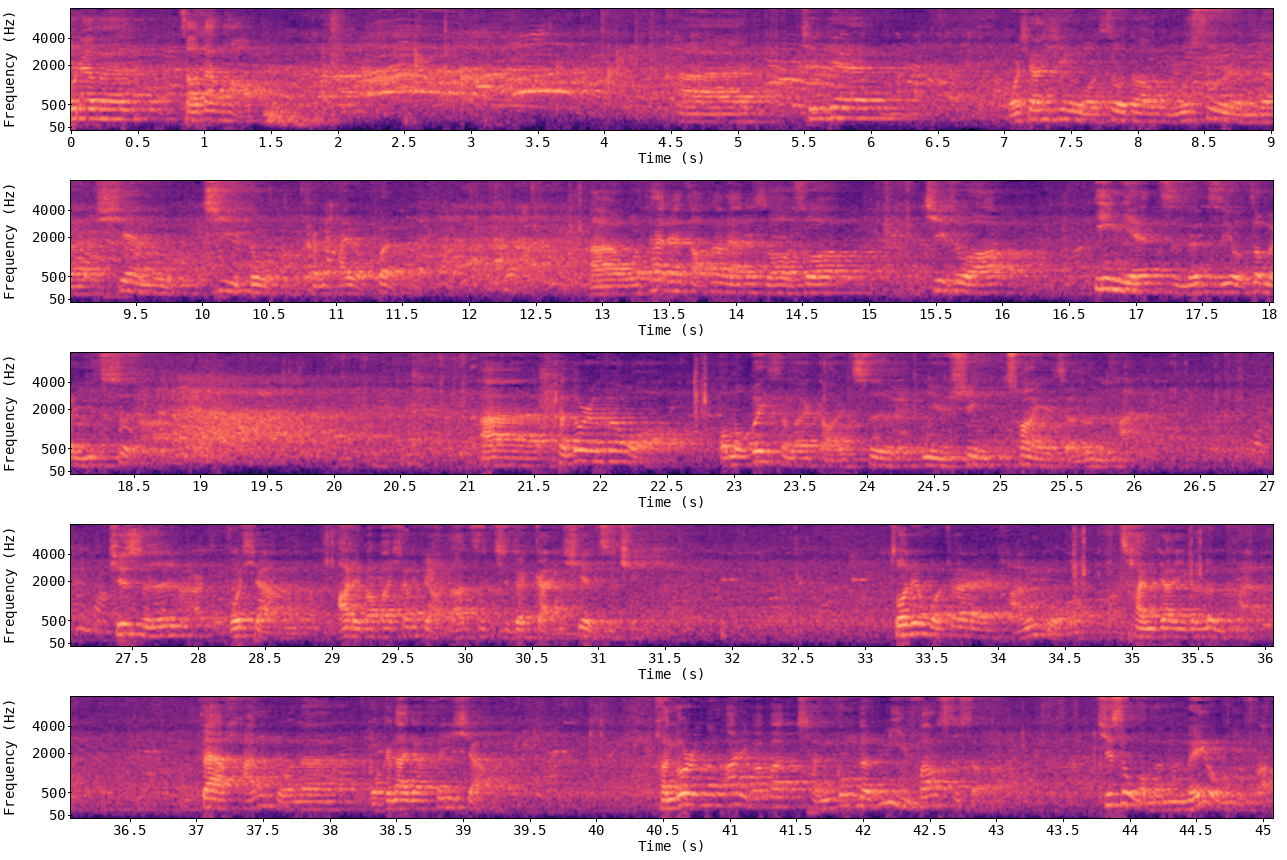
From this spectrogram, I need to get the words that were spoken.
姑娘们，早上好。啊，今天我相信我受到无数人的羡慕、嫉妒，可能还有恨。啊，我太太早上来的时候说：“记住啊，一年只能只有这么一次。”啊，很多人问我，我们为什么搞一次女性创业者论坛？其实，我想阿里巴巴想表达自己的感谢之情。昨天我在韩国参加一个论坛，在韩国呢，我跟大家分享，很多人问阿里巴巴成功的秘方是什么？其实我们没有秘方，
